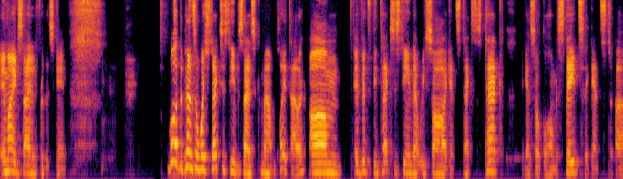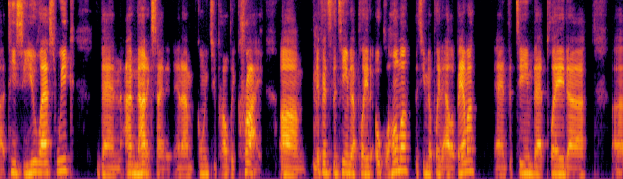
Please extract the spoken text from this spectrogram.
am I excited for this game? Well, it depends on which Texas team decides to come out and play, Tyler. Um, if it's the Texas team that we saw against Texas Tech, against Oklahoma State, against uh, TCU last week, then I'm not excited and I'm going to probably cry. Um, if it's the team that played Oklahoma, the team that played Alabama, and the team that played uh, uh,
